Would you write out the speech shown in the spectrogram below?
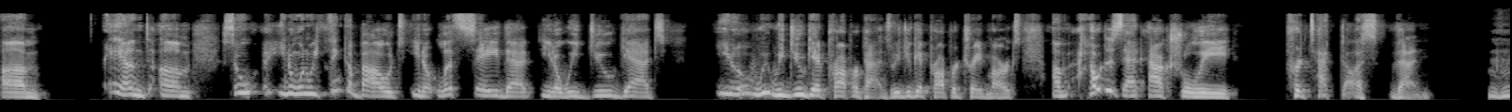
Um, and um, so you know when we think about you know let's say that you know we do get you know we, we do get proper patents we do get proper trademarks um, how does that actually protect us then hmm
